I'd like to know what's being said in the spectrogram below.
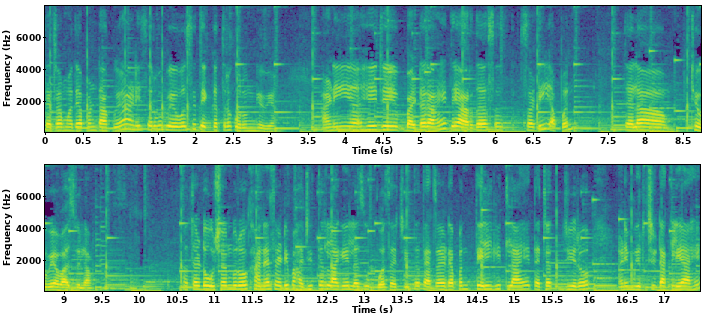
त्याच्यामध्ये आपण टाकूया आणि सर्व व्यवस्थित एकत्र करून घेऊया. आणि हे जे बॅटर आहे ते अर्धा तासासाठी आपण त्याला ठेवूया बाजूला. आता डोशांबरोबर खाण्यासाठी भाजी तर लागेलच उपवासाची. तर त्याच्यासाठी आपण तेल घेतलं आहे त्याच्यात जिरं आणि मिरची टाकली आहे.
